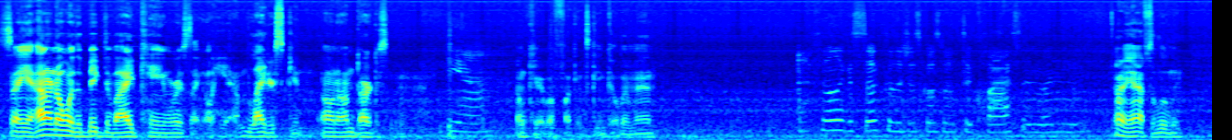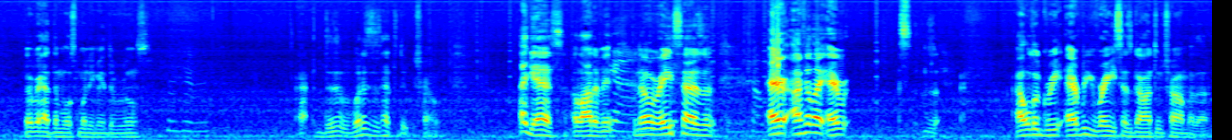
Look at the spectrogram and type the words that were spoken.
So yeah, I don't know where the big divide came. Where it's like, oh yeah, I'm lighter skin. Oh no, I'm darker skin. Yeah, I don't care about fucking skin color, man. I feel like it sucks because it just goes with to class and money. Oh yeah, absolutely. Whoever had the most money made the rules. Mhm. Uh, this- what does this have to do with trauma? I guess a lot of it. Yeah, You know, race has a. does have to do with trauma. every- I feel like every. I will agree. Every race has gone through trauma though,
